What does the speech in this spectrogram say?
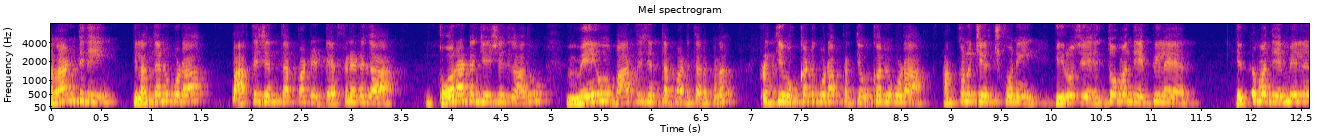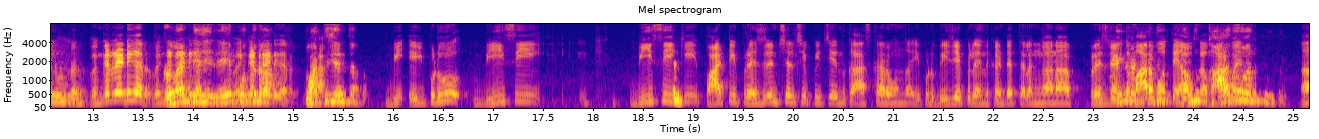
అలాంటిది వీళ్ళందరూ కూడా భారతీయ జనతా పార్టీ డెఫినెట్గా పోరాటం చేసేది కాదు. మేము భారతీయ జనతా పార్టీ తరఫున ప్రతి ఒక్కటి కూడా ప్రతి ఒక్కరిని కూడా హక్కును చేర్చుకొని ఈ రోజు ఎంతో మంది ఎంపీలు అయ్యారు ఎంతో మంది ఎమ్మెల్యేలు ఉన్నారు. వెంకటరెడ్డి గారు వెంకటరెడ్డి భారతీయ జనతా ఇప్పుడు బీసీ బీసీకి పార్టీ ప్రెసిడెన్షియల్షిప్ ఇచ్చేందుకు ఆస్కారం ఉందా? ఇప్పుడు బీజేపీలో ఎందుకంటే తెలంగాణ ప్రెసిడెంట్ మారబోతే ఎందుకు కాదు మారబోయే అనుకుంటాం. ఆ,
